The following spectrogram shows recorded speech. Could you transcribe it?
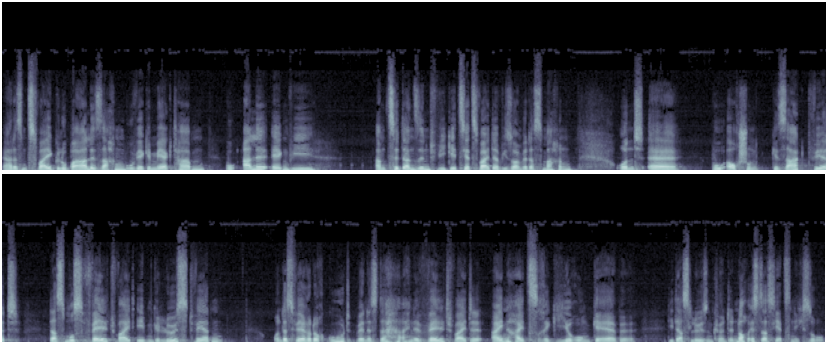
Ja, das sind zwei globale Sachen, wo wir gemerkt haben, wo alle irgendwie am Zittern sind, wie geht es jetzt weiter, wie sollen wir das machen? Und äh, wo auch schon gesagt wird, das muss weltweit eben gelöst werden und es wäre doch gut, wenn es da eine weltweite Einheitsregierung gäbe, die das lösen könnte. Noch ist das jetzt nicht so.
